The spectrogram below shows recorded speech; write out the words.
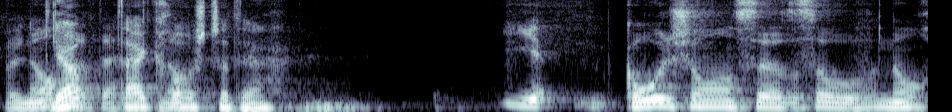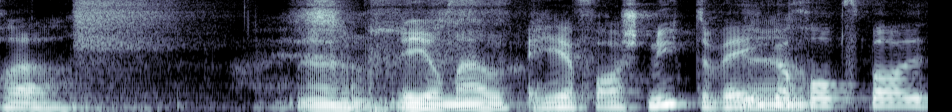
Weil nachher, ja, der kostet, ja. ja. Goalchance oder so, nachher. Ja, eher mal. Eher fast nichts, der Vega-Kopfball.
